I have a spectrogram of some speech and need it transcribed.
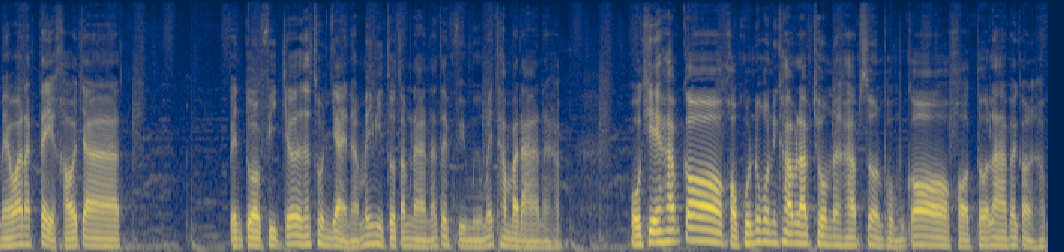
แม้ว่านักเตะเขาจะเป็นตัวฟีเจอร์ถ้าส่วนใหญ่นะ ไม่มีตัวตำนานนะ แต่ฝีมือไม่ธรรมดานะครับ โอเคครับก็ขอบคุณทุกคนที่เข้ามารับชมนะครับ ส่วนผมก็ขอตัวลาไปก่อนครับ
